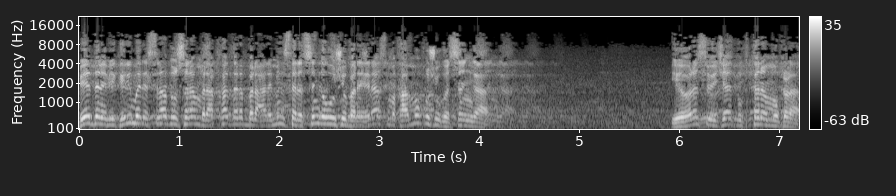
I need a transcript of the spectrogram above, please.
به د نبی کریم علیه الصلاه والسلام ملاقات رب العالمین سره څنګه وشو بر راس مخامخ شو څنګه یو ورځ وچات پښتنه مکړه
